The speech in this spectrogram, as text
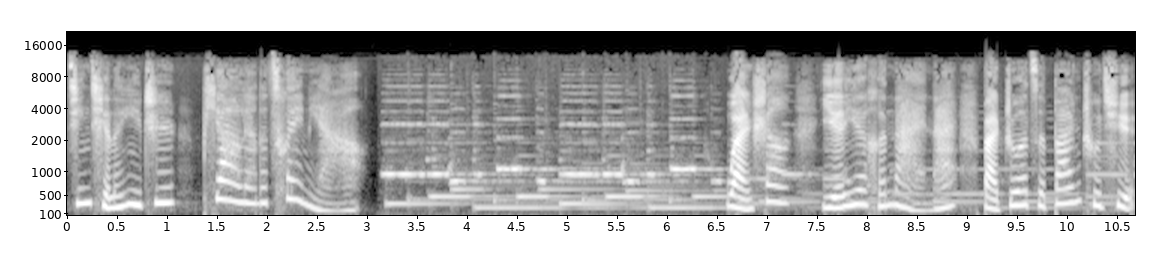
惊起了一只漂亮的翠鸟。晚上，爷爷和奶奶把桌子搬出去，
